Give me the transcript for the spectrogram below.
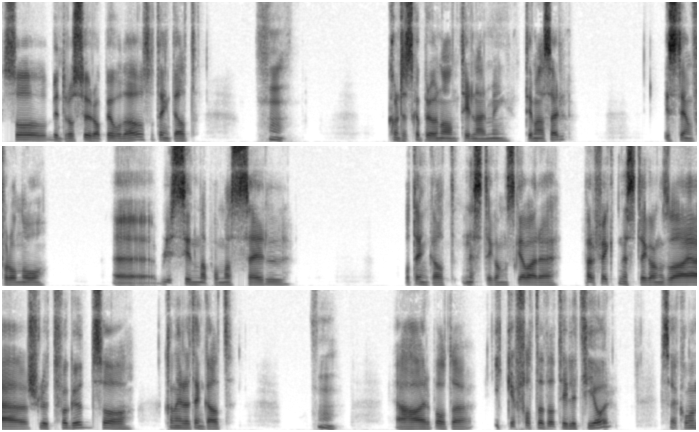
Så begynte det å surre opp i hodet, og så tenkte jeg at hm, kanskje jeg skal prøve en annen tilnærming til meg selv, istedenfor å nå eh, bli sinna på meg selv og tenke at neste gang skal jeg være perfekt, neste gang så er jeg slutt for good, så kan jeg heller tenke at hm, jeg har på en måte ikke fått dette til i ti år, så jeg kommer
